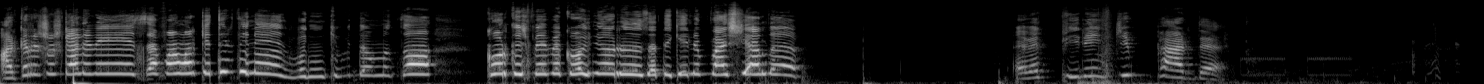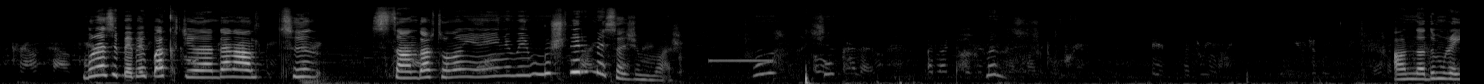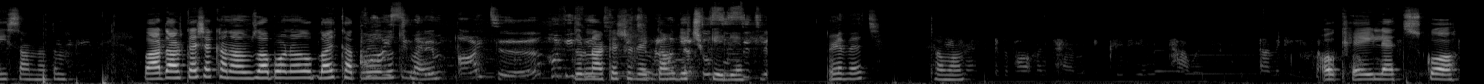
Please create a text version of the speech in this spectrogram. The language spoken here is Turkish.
Arkadaşlar hoş geldiniz. Sefalar getirdiniz. Bugünkü videomuzda korkunç bebek oynuyoruz. Hadi gelin başlayalım. Evet birinci perde. Burası bebek bakıcılarından altın standart olan yeni bir müşteri mesajım var. Bu- şimdi- Ben- Anladım reis anladım. Bu arada arkadaşlar kanalımıza abone olup like atmayı unutmayın. Durun arkadaşlar reklamı geçip geleyim. Evet. Tamam. is apartment 10, Euclidean Towers, and the keys. Okay let's go.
